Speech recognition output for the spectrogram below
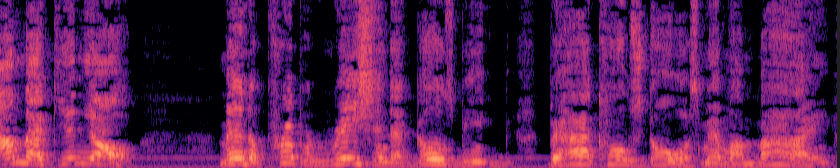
I'm not kidding y'all. Man, the preparation that goes be, behind closed doors, man, my mind,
